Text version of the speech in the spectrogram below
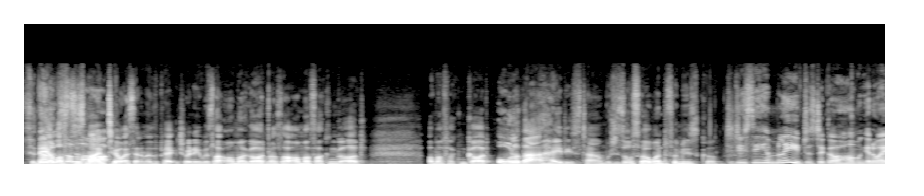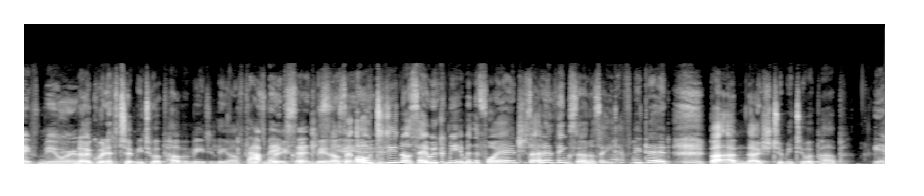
So Neil That's lost his mind too. I sent him the picture and he was like, oh my god, and I was like, oh my fucking god. Oh my fucking god. All of that at Hadestown, which is also a wonderful musical. Did you see him leave just to go home and get away from you? Or No, Gwyneth took me to a pub immediately afterwards that makes quickly. sense. And I was Yeah, like, oh, yeah. did he not say we could meet him in the foyer? And she's like, I don't think so. And I was like, he definitely did. But um, no, she took me to a pub. Yeah.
